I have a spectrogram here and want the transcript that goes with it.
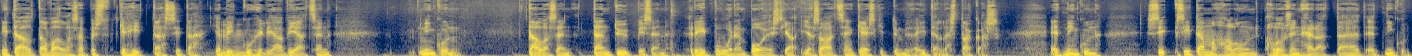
Niin tällä tavalla sä pystyt kehittämään sitä ja pikkuhiljaa viet sen niin kuin tällaisen, tämän tyyppisen riippuvuuden pois ja, ja saat sen keskittymisen itsellesi takas. Että niin kuin, si, sitä mä haluun, halusin herättää, että et niin kuin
